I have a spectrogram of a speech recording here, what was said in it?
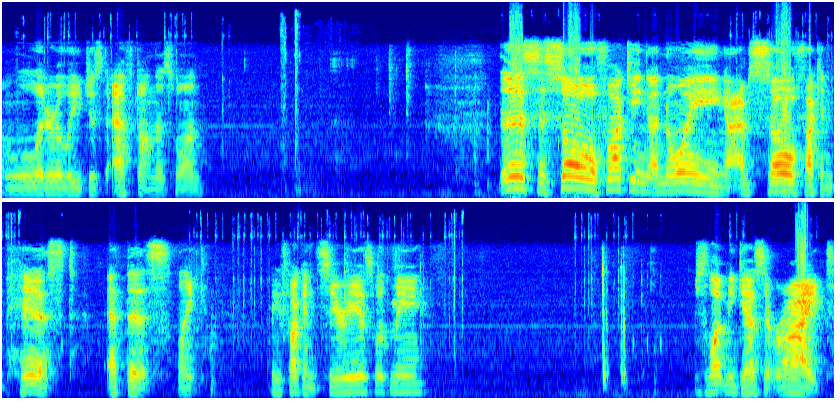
I'm literally just effed on this one. This is so fucking annoying. I'm so fucking pissed at this. Like, are you fucking serious with me? Just let me guess it right.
